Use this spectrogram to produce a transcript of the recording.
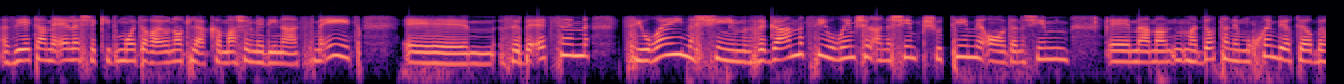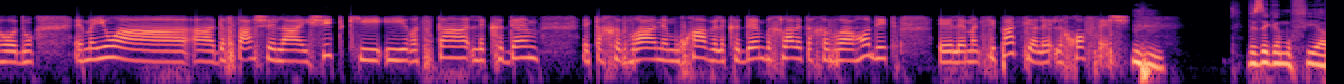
אז היא הייתה מאלה שקידמו את הרעיונות להקמה של מדינה עצמאית, ובעצם ציורי נשים וגם ציורים של אנשים פשוטים מאוד, אנשים מהמעמדות הנמוכים ביותר, בהודו. הם היו העדפה שלה האישית, כי היא רצתה לקדם את החברה הנמוכה ולקדם בכלל את החברה ההודית אה, לאמנציפציה, לחופש. וזה גם מופיע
